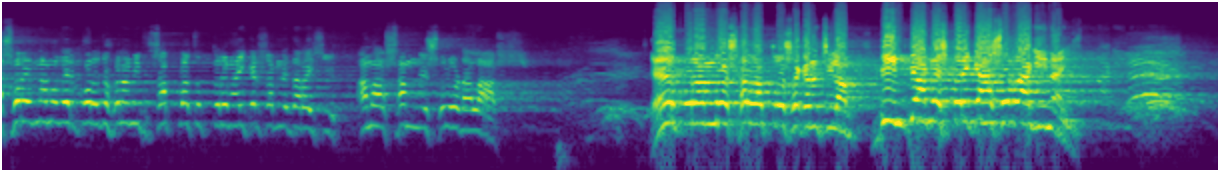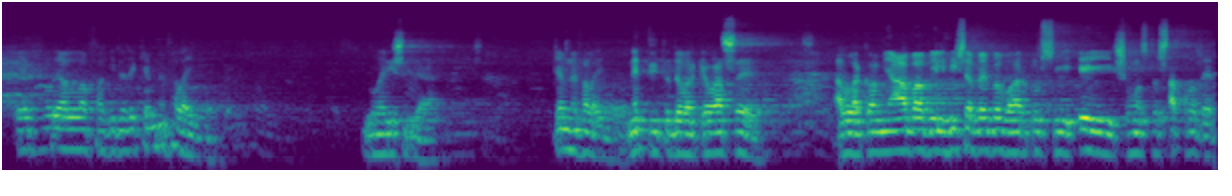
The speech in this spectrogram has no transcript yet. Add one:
আসরের নামাজের পরে যখন আমি সাপলা চত্বরে মাইকের সামনে দাঁড়াইছি, আমার সামনে ষোলোটা লাশ। এরপর আমরা সারা রাত্র সেখানে ছিলাম। বিএনপি আঠাশ তারিখে আসর আগেই নাই। এরপরে আল্লাহ পাখিটারে কেমনে ফেলাইব? ঘুমারি সিরা কেমনে ফেলাইব? নেতৃত্ব দেওয়ার কেউ আছে? আল্লাহকে আমি আবাবিল হিসাবে ব্যবহার করছি এই সমস্ত ছাত্রদের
